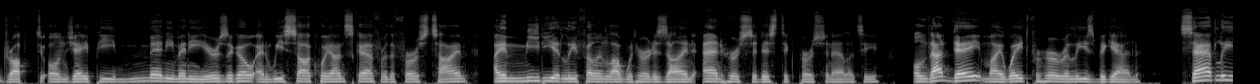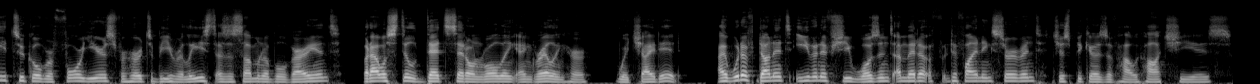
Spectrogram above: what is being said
dropped on JP many many years ago and we saw Koyanskaya for the first time, I immediately fell in love with her design and her sadistic personality. On that day, my wait for her release began. Sadly, it took over 4 years for her to be released as a summonable variant, but I was still dead set on rolling and grailing her, which I did. I would have done it even if she wasn't a meta-defining servant, just because of how hot she is.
